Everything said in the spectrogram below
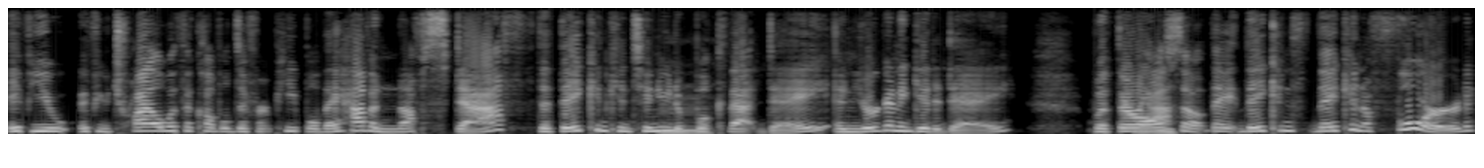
if you if you trial with a couple different people, they have enough staff that they can continue to Mm. book that day, and you're going to get a day. But they're Yeah. also they they can they can afford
